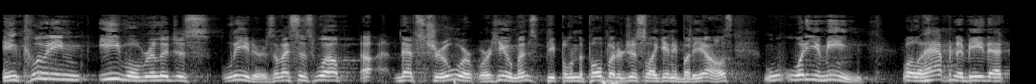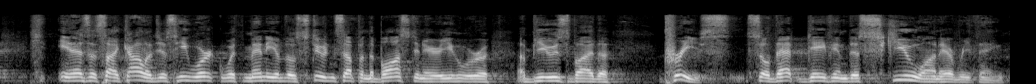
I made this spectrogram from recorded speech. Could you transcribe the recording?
including evil religious leaders. And I says, well, uh, that's true. We're, we're, humans. People in the pulpit are just like anybody else. W- what do you mean? Well, it happened to be that as a psychologist, he worked with many of those students up in the Boston area who were abused by the priests. So that gave him this skew on everything.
